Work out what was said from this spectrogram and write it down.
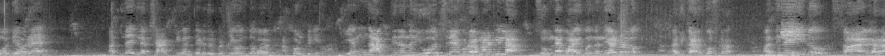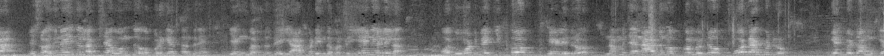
ಮೋದಿ ಅವರೇ ಹದಿನೈದು ಲಕ್ಷ ಹಾಕ್ತೀವಿ ಅಂತ ಹೇಳಿದ್ರು ಪ್ರತಿಯೊಂದು ಅಕೌಂಟ್ಗೆ. ಹೆಂಗ್ ಹಾಕ್ತೀರ ಅನ್ನೋ ಯೋಚನೆ ಕೂಡ ಮಾಡ್ಲಿಲ್ಲ. ಸುಮ್ಮನೆ ಬಾಯಿ ಬಂದಂದು ಹೇಳ್ಬಿಡೋದು ಅಧಿಕಾರಕ್ಕೋಸ್ಕರ. ಹದಿನೈದು ಸಾವಿರ, ಎಷ್ಟು, ಹದಿನೈದು ಲಕ್ಷ ಒಂದು ಒಬ್ಬರಿಗೆ ಅಂತಂದ್ರೆ ಹೆಂಗ್ ಬರ್ತದೆ, ಯಾವ ಕಡೆಯಿಂದ ಬರ್ತದೆ ಏನ್ ಹೇಳಿಲ್ಲ. ಅದು ಓಟ್ ಬೇಕಿತ್ತು, ಹೇಳಿದ್ರು. ನಮ್ಮ ಜನ ಅದನ್ನ ಒಪ್ಕೊಂಡ್ಬಿಟ್ಟು ಓಟ್ ಹಾಕ್ಬಿಟ್ರು. ಗೆದ್ಬಿಟ್ಟ ಮುಖ್ಯ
